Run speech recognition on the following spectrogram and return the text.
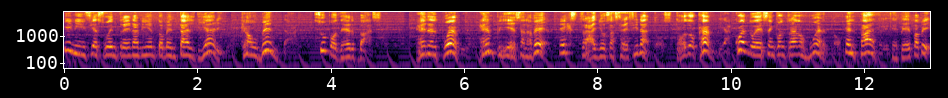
inicia su entrenamiento mental diario que aumenta su poder base. En el pueblo empiezan a haber extraños asesinatos. Todo cambia cuando es encontrado muerto el padre de Peppa Pig,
